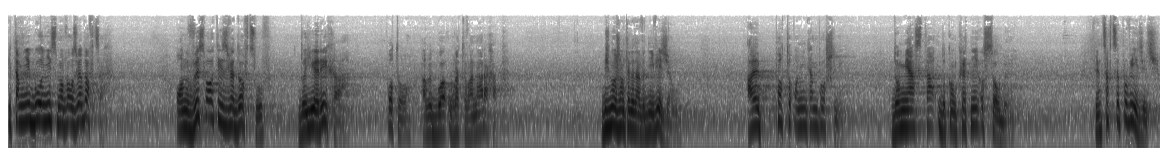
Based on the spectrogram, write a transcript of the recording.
I tam nie było nic mowa o zwiadowcach. On wysłał tych zwiadowców do Jericha po to, aby była uratowana Rahab. Być może on tego nawet nie wiedział, ale po to oni tam poszli. Do miasta, do konkretnej osoby. Więc co chcę powiedzieć?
